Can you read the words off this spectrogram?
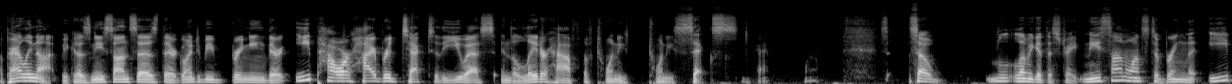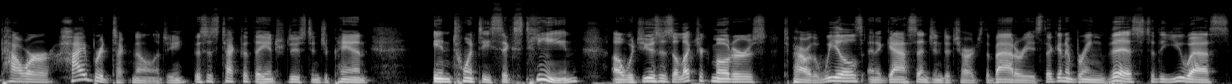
Apparently not, because Nissan says they're going to be bringing their e Power hybrid tech to the US in the later half of 2026. Okay. Well, so, so let me get this straight. Nissan wants to bring the e-power hybrid technology. This is tech that they introduced in Japan in 2016, uh, which uses electric motors to power the wheels and a gas engine to charge the batteries. They're going to bring this to the U.S.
